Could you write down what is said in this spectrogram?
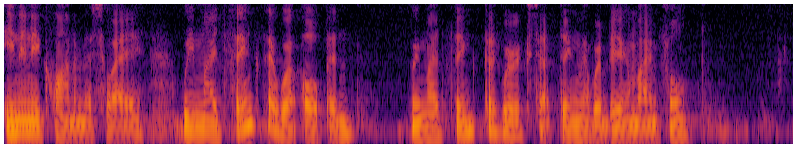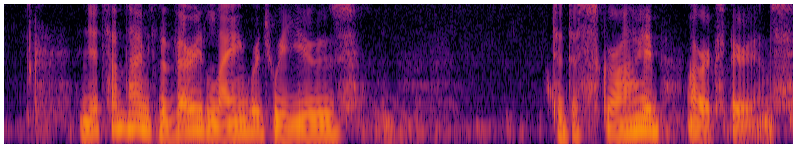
in an equanimous way, we might think that we're open, we might think that we're accepting, that we're being mindful. And yet, sometimes the very language we use to describe our experience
